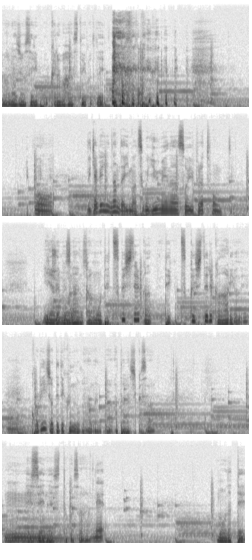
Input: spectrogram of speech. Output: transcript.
まあラジオスリップクラブハウスということで。もうで逆になんだ今すごい有名なそういうプラットフォームって。いやでもなんかもう出尽くしてる感出尽くしてる感あるよね。ここれ以上出てくんのかななんか新しくさ SNS とかさ。ね。もうだって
